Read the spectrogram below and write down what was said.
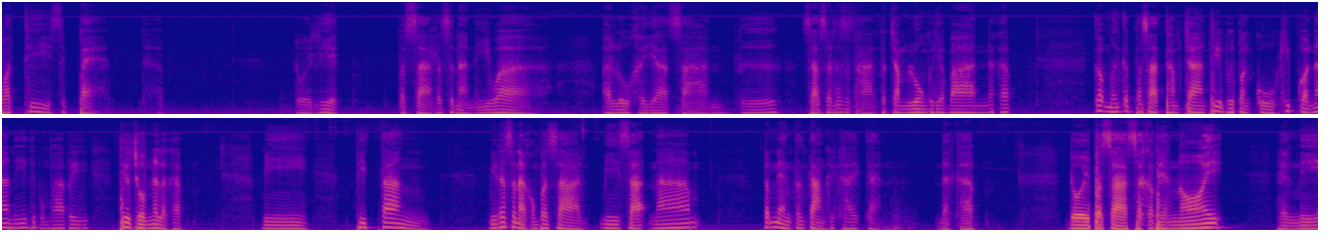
วรรษที่ 18 นะครับ โดยเรียกปราสาทลักษณะนี้ว่าอโลคยาสารหรือศาสนสถานประจำโรงพยาบาลนะครับ ก็เหมือนกับปราสาททำจานที่อำเภอปังกูคลิปก่อนหน้านี้ที่ผมพาไปเที่ยวชมนั่นแหละครับ มีที่ตั้งมีลักษณะของปราสาทมีสระน้ำตำแหน่งต่างๆ คล้าย ๆ กันนะครับ โดยปราสาทสักกำแพงน้อย แห่งนี้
